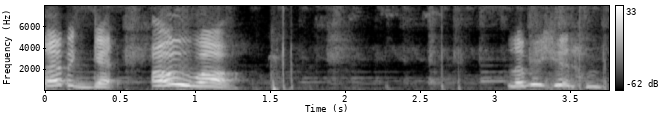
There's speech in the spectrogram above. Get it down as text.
Let me get over. Let me get over.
